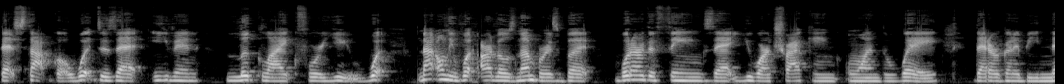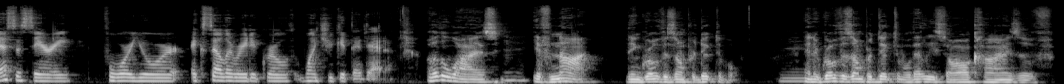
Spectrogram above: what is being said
that stop goal, what does that even look like for you? What not only what are those numbers, but what are the things that you are tracking on the way that are going to be necessary for your accelerated growth once you get that data. Otherwise, mm-hmm. if not, then growth is unpredictable. Mm-hmm. And if growth is unpredictable, that leads to all kinds of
